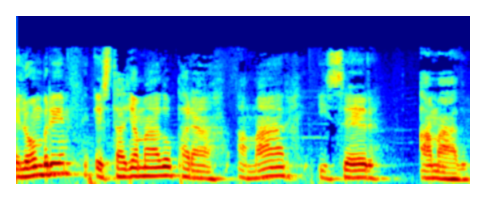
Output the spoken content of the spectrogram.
El hombre está llamado para amar y ser amado.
